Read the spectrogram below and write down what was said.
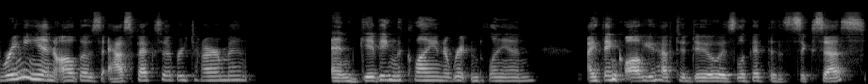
bringing in all those aspects of retirement and giving the client a written plan i think all you have to do is look at the success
